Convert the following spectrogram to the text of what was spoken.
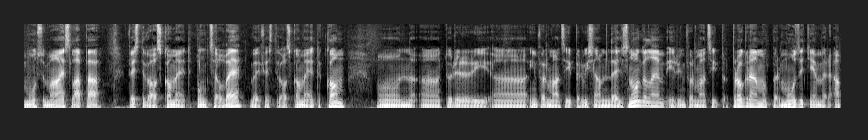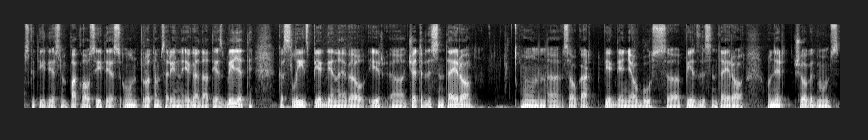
mūsu mājaslapā festivāls komēta.lv vai festivāls komēta.com Un, uh, tur ir arī uh, informācija par visām nedēļas nogalēm, ir informācija par programmu, par mūziķiem, var apskatīties un paklausīties, un, protams, arī iegādāties biļeti, kas līdz piekdienai vēl ir uh, 40 eiro. Un, uh, savukārt, piekdiena jau būs uh, 50 eiro. Un ir šogad mums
